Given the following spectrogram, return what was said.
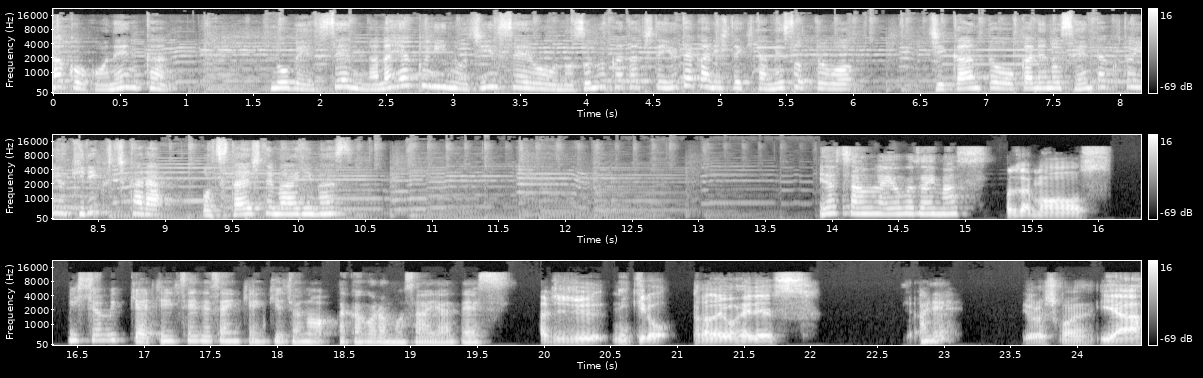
過去5年間延べ1700人の人生を望む形で豊かにしてきたメソッドを時間とお金の選択という切り口からお伝えしてまいります皆さんおはようございます。おはようございます。ミッションミッケ人生デザイン研究所の高頃もさあやです。82キロ、高田洋平です。あれ？よろしくお願い。いや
